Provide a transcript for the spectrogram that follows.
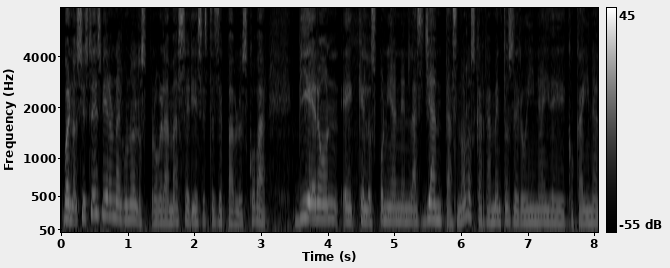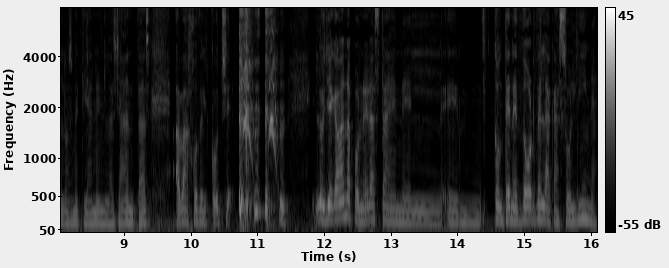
Bueno, si ustedes vieron alguno de los programas, series este es de Pablo Escobar, vieron eh, que los ponían en las llantas, ¿no? Los cargamentos de heroína y de cocaína los metían en las llantas, abajo del coche. lo llegaban a poner hasta en el em, contenedor de la gasolina.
